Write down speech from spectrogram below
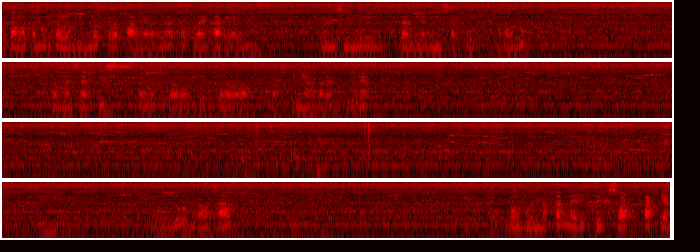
pertama-tama kita login dulu ke panelnya atau client areanya. Lalu di sini kalian bisa klik produk atau my service lalu kita login ke posting yang kalian punya. dulu beberapa saat menggunakan dari quick shortcut yang,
